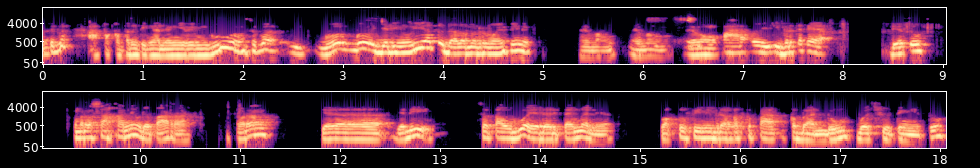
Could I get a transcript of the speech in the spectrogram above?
Kata gue apa kepentingan yang ngirim gue maksud gue gue gue jadi ngeliat tuh dalam rumah ini. Memang memang memang parah. Ibaratnya kayak dia tuh meresahkannya udah parah. Orang ya jadi setahu gue ya dari timeline ya waktu Vini berangkat ke ke Bandung buat syuting itu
